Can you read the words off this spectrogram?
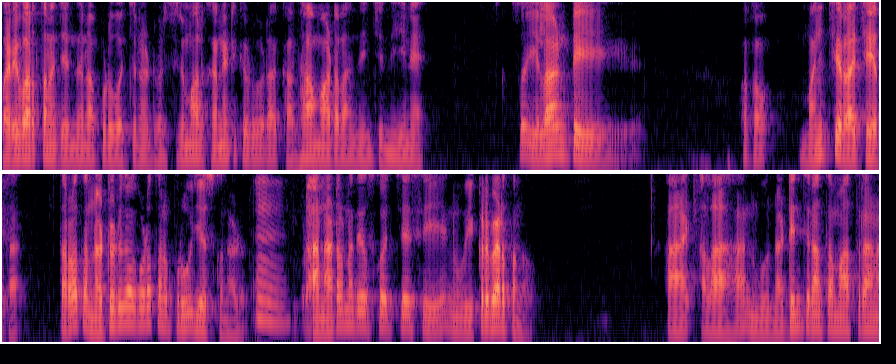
పరివర్తన చెందినప్పుడు వచ్చినటువంటి సినిమాలకు అన్నిటికీ కూడా కథా మాటలు అందించింది ఈయనే. సో ఇలాంటి ఒక మంచి రచయిత తర్వాత నటుడిగా కూడా తను ప్రూవ్ చేసుకున్నాడు. ఇప్పుడు ఆ నటన తీసుకొచ్చేసి నువ్వు ఇక్కడ పెడుతున్నావు అలా నువ్వు నటించినంత మాత్రాన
